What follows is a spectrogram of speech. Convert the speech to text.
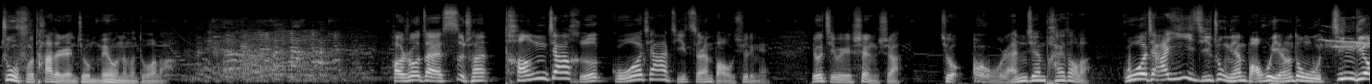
祝福他的人就没有那么多了。话说，在四川唐家河国家级自然保护区里面，有几位摄影师啊，就偶然间拍到了国家一级重点保护野生动物金雕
